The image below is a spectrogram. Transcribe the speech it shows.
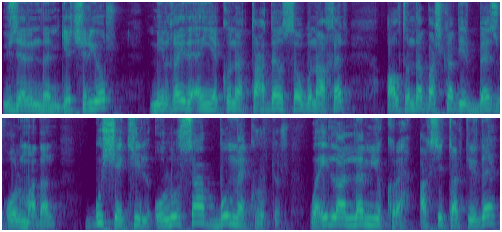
üzerinden geçiriyor. Min gayri en yekuna tahdev sevbun aher altında başka bir bez olmadan bu şekil olursa bu mekruhtur. Ve illa lem yukreh. Aksi takdirde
